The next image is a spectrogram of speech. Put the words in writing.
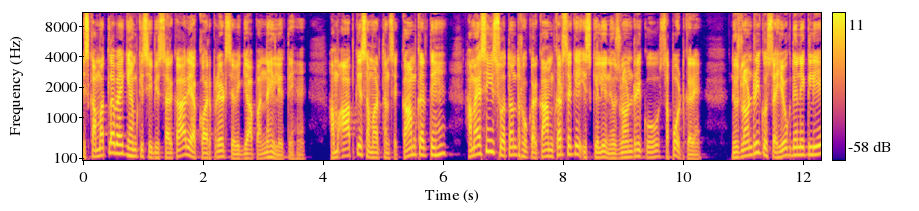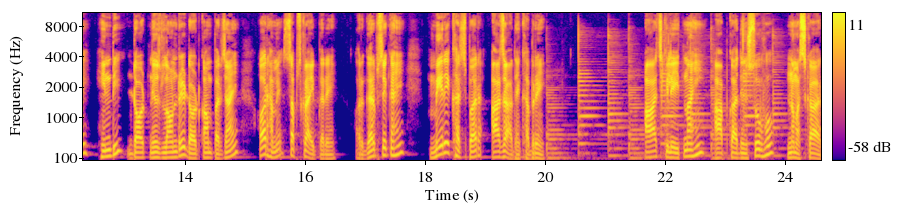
इसका मतलब है कि हम किसी भी सरकार या कॉरपोरेट से विज्ञापन नहीं लेते हैं। हम आपके समर्थन से काम करते हैं। हम ऐसे ही स्वतंत्र होकर काम कर सके, इसके लिए न्यूज़ लॉन्ड्री को सपोर्ट करें। न्यूज़ लॉन्ड्री को सहयोग देने के लिए Hindi dot Newslaundry dot com पर जाएँ और हमें सब्सक्राइब करें। और गर्व से कहें मेरे खर्च पर आज़ाद हैं खबरें। आज के लिए इतना ही। आपका दिन शुभ हो। नमस्कार।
